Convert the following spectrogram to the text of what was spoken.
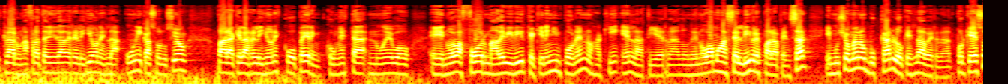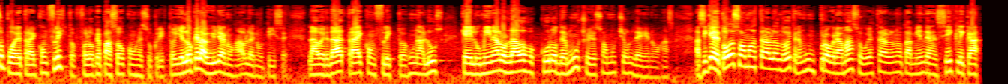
Y claro, una fraternidad de religiones es la única solución para que las religiones cooperen con esta nuevo, eh, nueva forma de vivir que quieren imponernos aquí en la tierra, donde no vamos a ser libres para pensar y mucho menos buscar lo que es la verdad, porque eso puede traer conflicto, fue lo que pasó con Jesucristo. Y es lo que la Biblia nos habla y nos dice. La verdad trae conflicto, es una luz que ilumina los lados oscuros de muchos y eso a muchos les enoja. Así que de todo eso vamos a estar hablando hoy, tenemos un programazo, voy a estar hablando también de la encíclica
